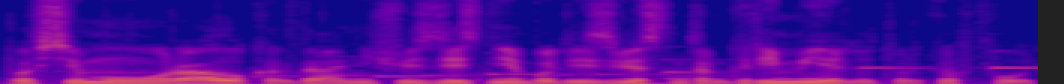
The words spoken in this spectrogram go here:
по всему Уралу, когда они еще здесь не были известны, там гремели только в путь.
